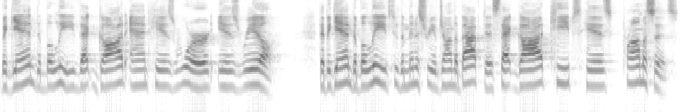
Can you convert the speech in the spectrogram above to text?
began to believe that God and His Word is real. They began to believe through the ministry of John the Baptist that God keeps His promises,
